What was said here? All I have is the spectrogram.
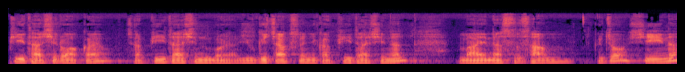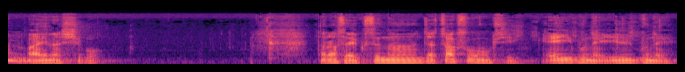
b 다시로 할까요? 자, b 다시는 뭐야? 6이 짝수니까 b 다시는 마이너스 3. 그죠? c는 마이너스 15. 따라서 x는 자 짝수 공식 a분의 1분의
